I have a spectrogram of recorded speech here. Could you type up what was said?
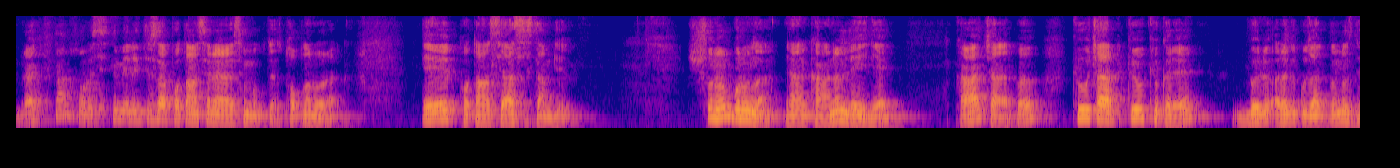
Bıraktıktan sonra sistemin elektriksel potansiyel enerjisini bulacağız toplam olarak. E potansiyel sistem diyelim. Şunun bununla yani K'nın L ile K çarpı Q çarpı Q Q kare bölü aralık uzaklığımız D.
